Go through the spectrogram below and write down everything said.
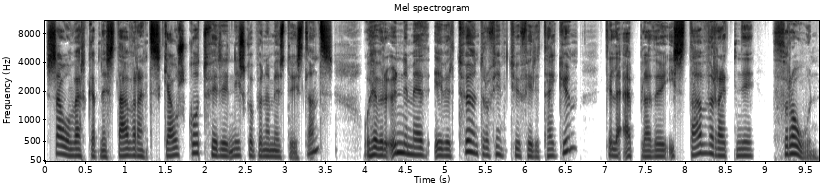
sáum verkefni stafrænt skjáskott fyrir nýsköpuna meðstu Íslands og hefur unni með yfir 250 fyrirtækjum til að efla þau í stafrætni þróun.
